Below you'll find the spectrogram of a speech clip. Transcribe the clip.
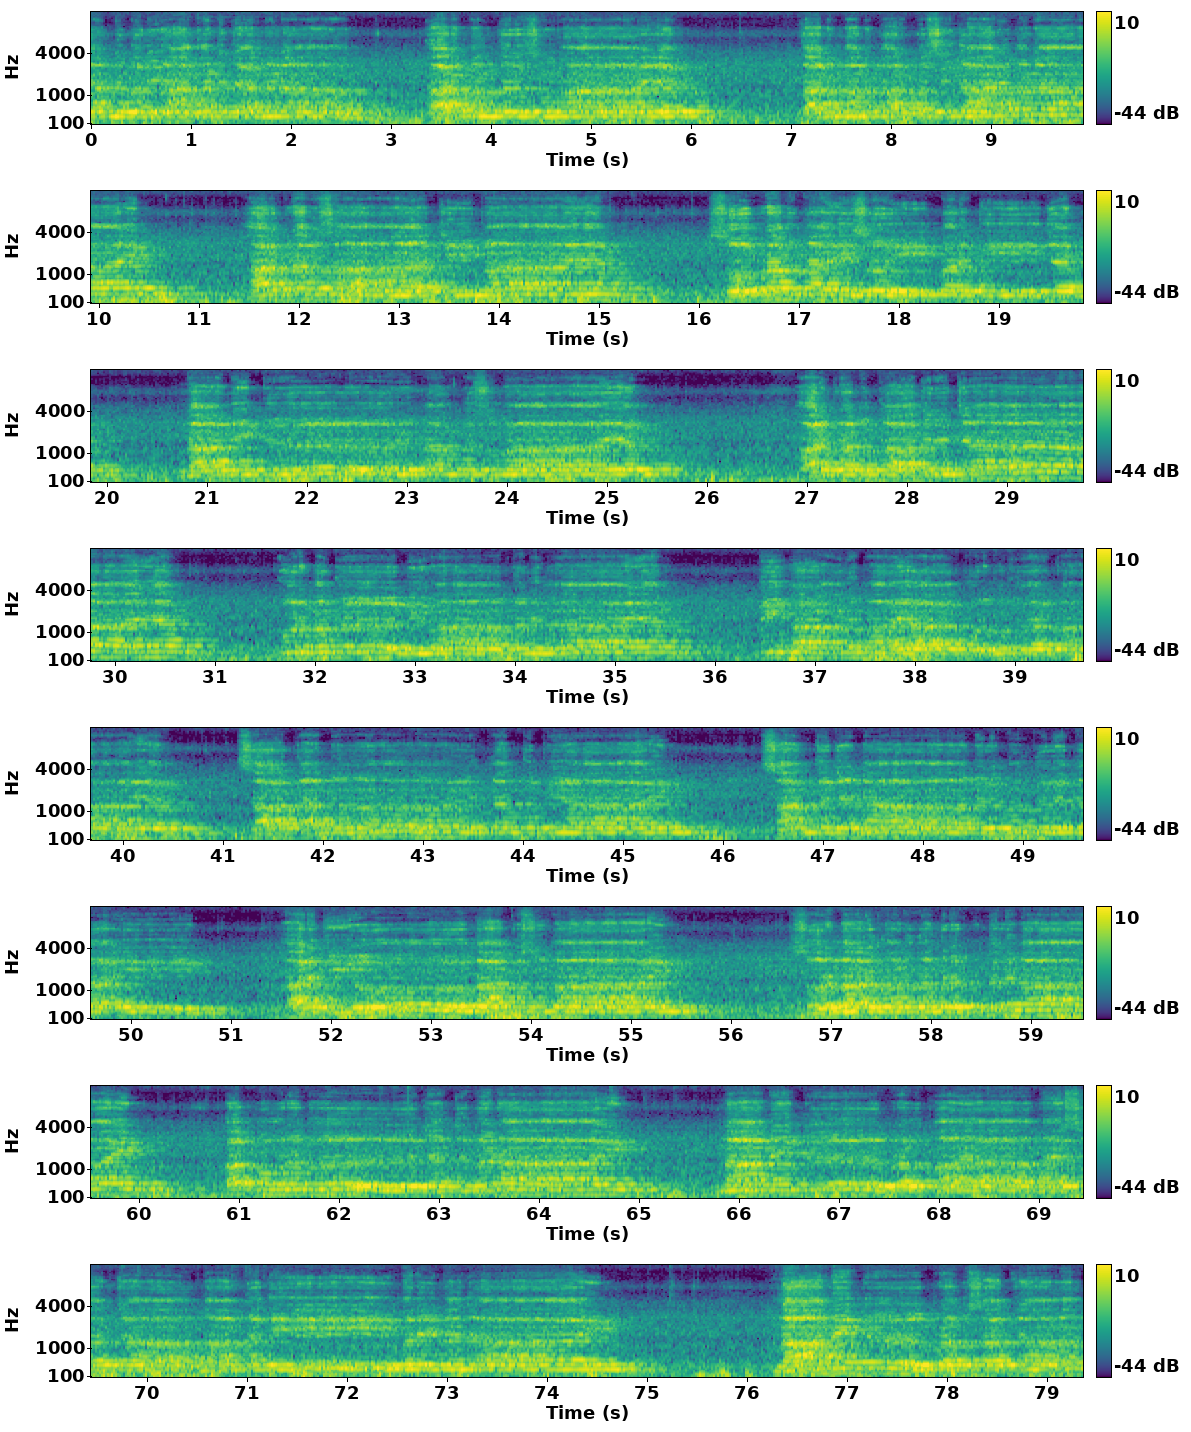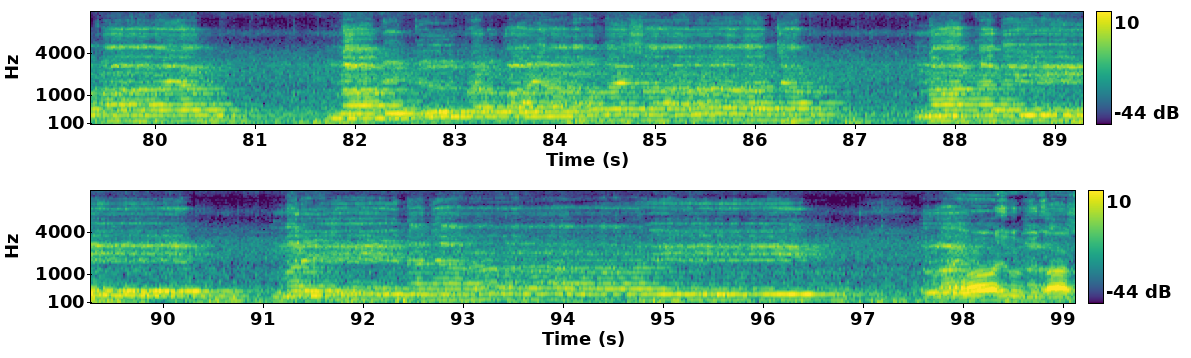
ਜਨ ਬਲਿਆ ਘਟ ਚਾਨਣਾ, ਹਰ ਮੰਦਰ ਸੁਮਾਇ ਤਨ ਮਨ ਭਰਪ ਸਿੰਗਾਰ ਮਨਾਇ ਹਰ ਪ੍ਰਭ ਸਾਚੀ ਪਾਇ ਸੋ ਪ੍ਰਭ ਕਹੇ, ਸੋਈ ਪਰ ਕੀ ਜਨ ਨਾਨਕ الله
